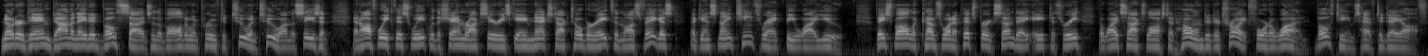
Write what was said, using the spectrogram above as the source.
Notre Dame dominated both sides of the ball to improve to 2 and 2 on the season. An off week this week with the Shamrock Series game next October 8th in Las Vegas against 19th ranked BYU. Baseball, the Cubs won at Pittsburgh Sunday 8 to 3. The White Sox lost at home to Detroit 4 to 1. Both teams have today off.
